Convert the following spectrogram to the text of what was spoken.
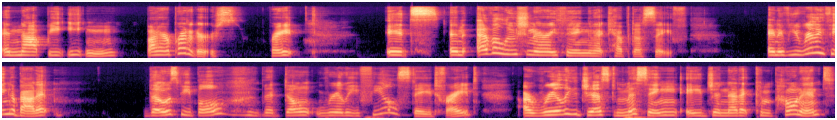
and not be eaten by our predators, right? It's an evolutionary thing that kept us safe. And if you really think about it, those people that don't really feel stage fright are really just missing a genetic component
